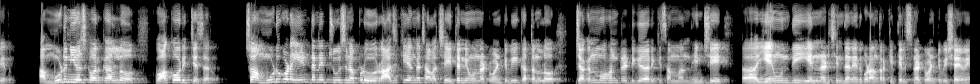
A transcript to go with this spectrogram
లేదు. ఆ మూడు నియోజకవర్గాల్లో వాకోవర్ ఇచ్చేశారు. సో ఆ మూడు కూడా ఏంటనేది చూసినప్పుడు రాజకీయంగా చాలా చైతన్యం ఉన్నటువంటివి గతంలో జగన్మోహన్ రెడ్డి గారికి సంబంధించి ఏముంది ఏం నడిచింది అనేది కూడా అందరికీ తెలిసినటువంటి విషయమే.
